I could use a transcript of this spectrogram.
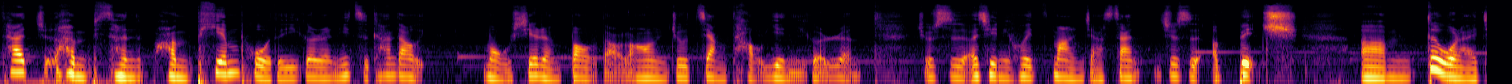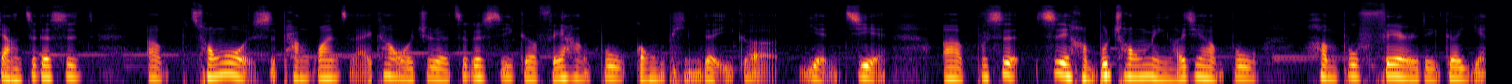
他就很很很偏颇的一个人，你只看到某些人报道，然后你就这样讨厌一个人，就是而且你会骂人家三，就是 a bitch。嗯，对我来讲，这个是呃，从我是旁观者来看，我觉得这个是一个非常不公平的一个眼界，呃，不是是很不聪明，而且很不很不 fair 的一个眼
